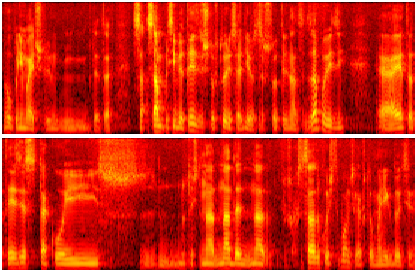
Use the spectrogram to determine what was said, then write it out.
ну, вы понимаете, что это сам по себе тезис, что в Торе содержится 113 заповедей, э, это тезис такой, ну, то есть надо, надо, надо сразу хочется помнить, как в том анекдоте,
